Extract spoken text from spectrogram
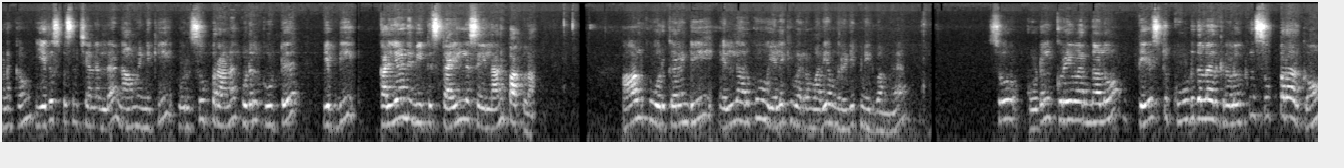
வணக்கம். ஏதோ ஸ்பெஷல் சேனல்ல நாம இன்னைக்கு ஒரு சூப்பரான குடல் கூட்டு எப்படி கல்யாண வீட்டு ஸ்டைல்ல செய்யலாம்னு பார்க்கலாம். ஆளுக்கு ஒரு கரண்டி எல்லாருக்கும் இலைக்கு வர்ற மாதிரி அவங்க ரெடி பண்ணிடுவாங்க. ஸோ குடல் குறைவா இருந்தாலும் டேஸ்ட் கூடுதலா இருக்கிற அளவுக்கு சூப்பரா இருக்கும்.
